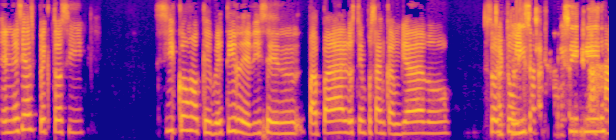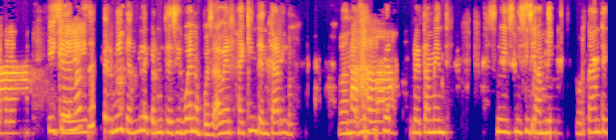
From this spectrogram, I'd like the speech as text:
en ese aspecto sí, sí como que Betty le dicen, papá, los tiempos han cambiado, soy tu hija. Sí. y que además le permiten, le permite decir, bueno, pues a ver, hay que intentarlo. No, completamente. Sí, sí, sí, también es importante.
